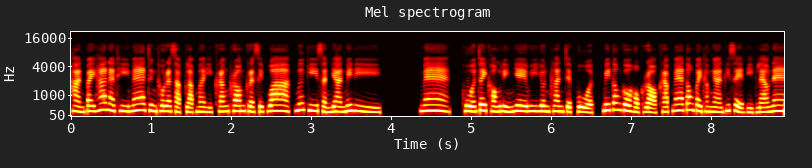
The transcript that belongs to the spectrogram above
ผ่านไป5นาทีแม่จึงโทรศัพท์กลับมาอีกครั้งพร้อมกระซิบว่าเมื่อกี้สัญญาณไม่ดี แม่ หัวใจของหลิงเยวียนพลันเจ็บปวด ไม่ต้องโกหกหรอกครับแม่ต้องไปทำงานพิเศษอีกแล้วแน่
